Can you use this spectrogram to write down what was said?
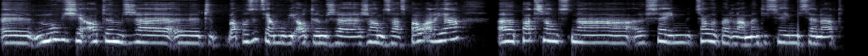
E, mówi się o tym, że, e, czy opozycja mówi o tym, że rząd zaspał, ale ja e, patrząc na Sejm, cały parlament i Sejm i Senat,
